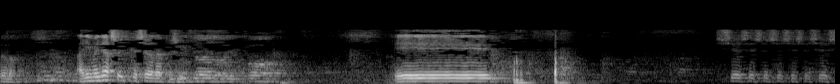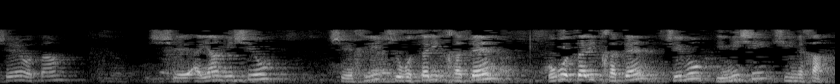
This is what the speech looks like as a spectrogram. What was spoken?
לא, לא, אני מניח שהוא התקשר אליי פשוט. עוד אה, שהיה מישהו שהחליט שהוא רוצה להתחתן, הוא רוצה להתחתן, תקשיבו, עם מישהי שהיא נכה.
